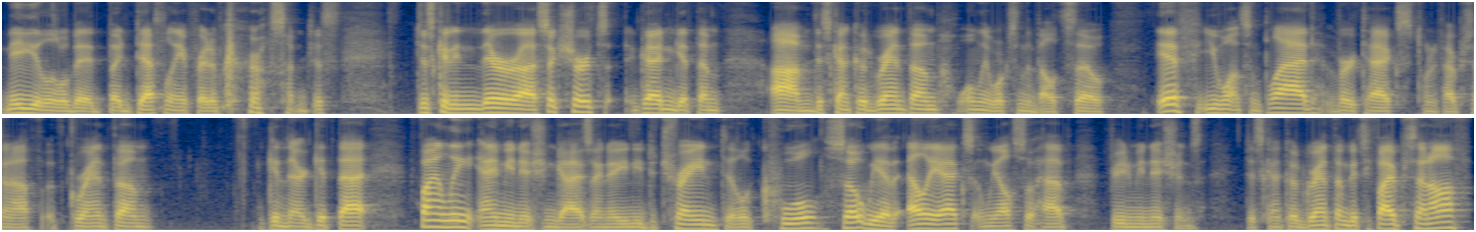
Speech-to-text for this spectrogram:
maybe a little bit, but definitely afraid of girls. I'm just just kidding. They're uh, six shirts. Go ahead and get them. Um, discount code GarandThumb only works on the belt. So if you want some plaid, Vertx, 25% off with GarandThumb, get in there, get that. Finally, ammunition, guys. I know you need to train to look cool. So we have LAX and we also have Freedom Munitions. Discount code GarandThumb gets you 5% off.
